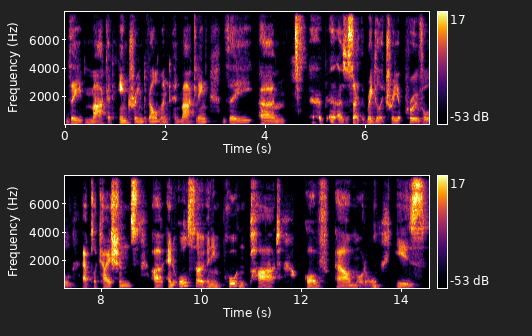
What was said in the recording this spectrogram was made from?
the market entry and development and marketing, the um, uh, as I say, the regulatory approval applications, uh, and also an important part of our model is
